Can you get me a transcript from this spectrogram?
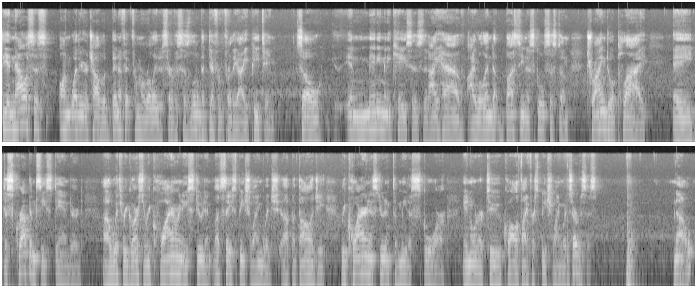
The analysis on whether your child would benefit from a related service is a little bit different for the IEP team. So, in many, many cases that I have, I will end up busting a school system trying to apply a discrepancy standard uh, with regards to requiring a student, let's say speech language uh, pathology, requiring a student to meet a score in order to qualify for speech language services? No.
